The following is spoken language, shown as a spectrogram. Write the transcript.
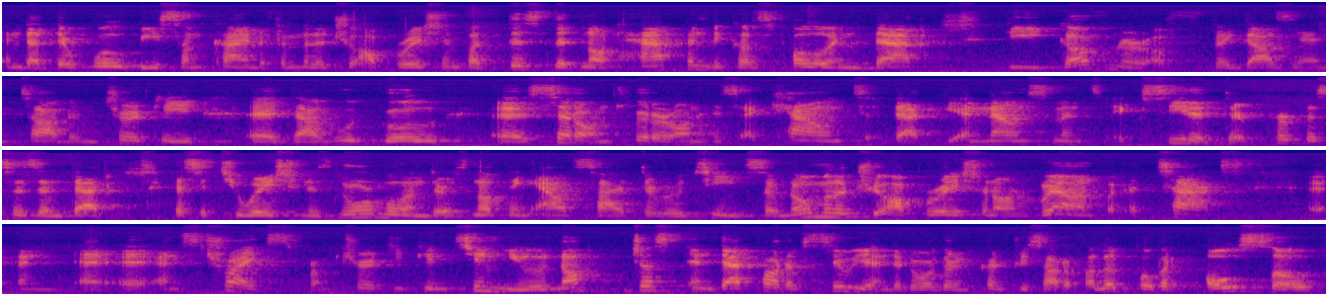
and that there will be some kind of a military operation. But this did not happen because following that, the governor of Gaziantep in Turkey, uh, Davut Gul, uh, said on Twitter on his account that the announcement exceeded their purposes and that the situation is normal and there's nothing outside the routine. So no military operation on ground, but attacks and, and, and, strikes from Turkey continue, not just in that part of Syria and the northern countries out of Aleppo, but also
